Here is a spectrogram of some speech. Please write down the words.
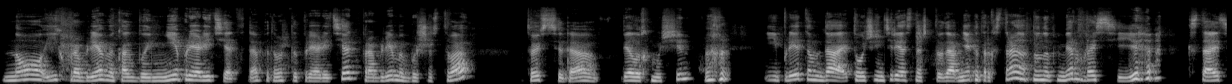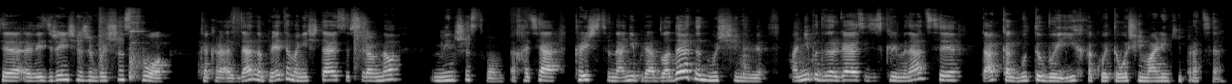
но их проблемы как бы не приоритет, да, потому что приоритет — проблемы большинства, то есть, да, белых мужчин. И при этом, да, это очень интересно, что, да, в некоторых странах, ну, например, в России, кстати, ведь женщин же большинство — как раз, да, но при этом они считаются все равно меньшинством. Хотя количественно они преобладают над мужчинами, они подвергаются дискриминации так, как будто бы их какой-то очень маленький процент.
